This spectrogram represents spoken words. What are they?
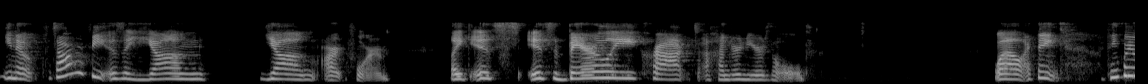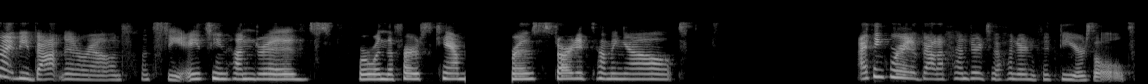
you know, photography is a young, young art form. Like it's it's barely cracked 100 years old. Well, I think I think we might be batting it around. Let's see, 1800s, were when the first cameras started coming out. I think we're at about 100 to 150 years old.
